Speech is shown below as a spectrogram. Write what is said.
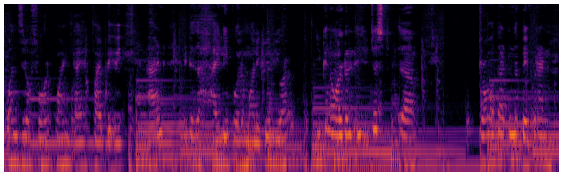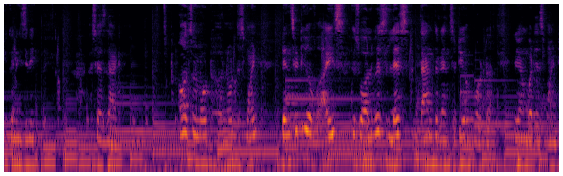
104.5 degree. And it is a highly polar molecule. You are you can already you just uh, draw that in the paper and you can easily assess that also note uh, note this point. Density of ice is always less than the density of water. Remember this point.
